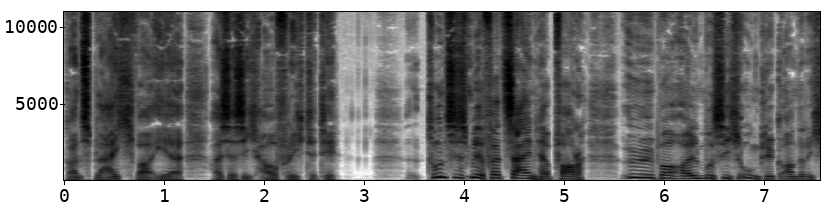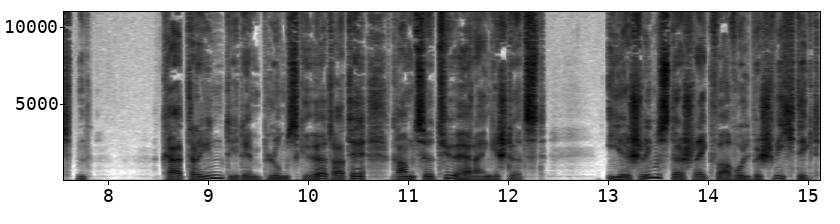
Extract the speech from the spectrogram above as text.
Ganz bleich war er, als er sich aufrichtete. Tun Sie's mir verzeihen, Herr Pfarr, überall muss ich Unglück anrichten. Katrin, die den Plumps gehört hatte, kam zur Tür hereingestürzt. Ihr schlimmster Schreck war wohl beschwichtigt,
